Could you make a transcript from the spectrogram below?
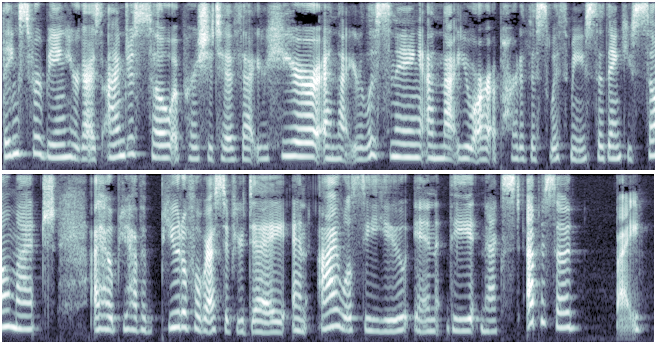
thanks for being here, guys. I'm just so appreciative that you're here and that you're listening and that you are a part of this with me. So thank you so much. I hope you have a beautiful rest of your day, and I will see you in the next episode. Bye.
